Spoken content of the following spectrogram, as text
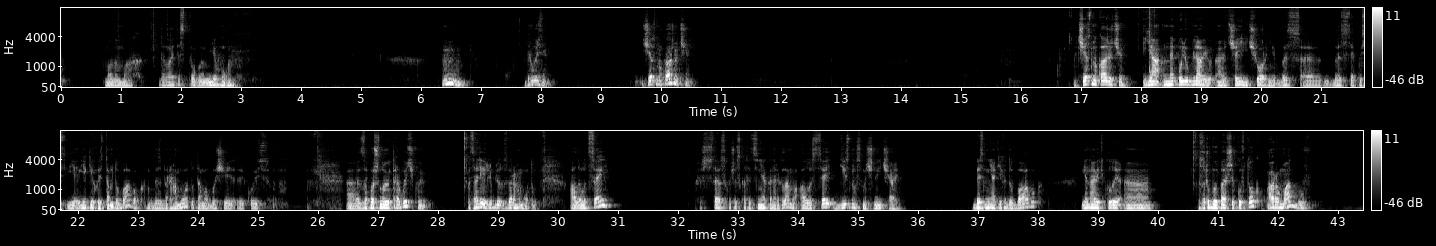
Мономах. Давайте спробуємо його. м Друзі, чесно кажучи, чесно кажучи, я не полюбляю е, чаї чорні без, е, без якось, якихось там добавок, без бергамоту там або ще якоюсь е, запашною травичкою. Взагалі люблю з бергамотом. Але оцей, ще раз хочу сказати, це ніяка не реклама, але ось цей дійсно смачний чай. Без ніяких добавок. Я навіть коли е, зробив перший ковток, аромат був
